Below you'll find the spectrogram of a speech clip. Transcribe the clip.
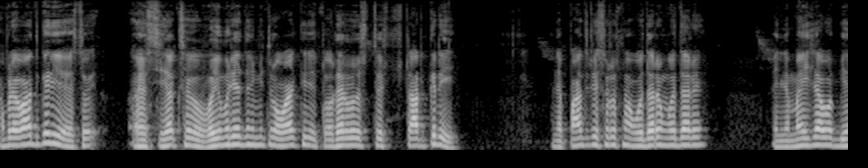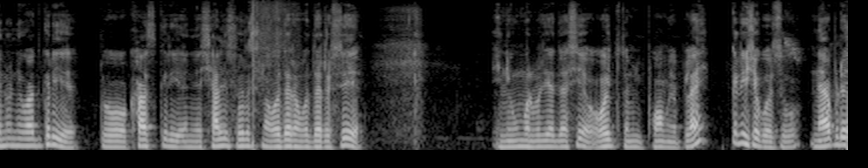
આપણે વાત કરીએ તો વયમર્યાદાની મિત્રો વાત કરીએ તો અઢાર વર્ષથી સ્ટાર્ટ કરી અને પાંત્રીસ વર્ષમાં વધારેમાં વધારે. એટલે મહિલાઓ બહેનોની વાત કરીએ તો ખાસ કરી અને ચાલીસ વર્ષના વધારે વધારે છે. એની ઉંમર મર્યાદા છે, હોય તો તમે ફોર્મ એપ્લાય કરી શકો છો. ને આપણે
